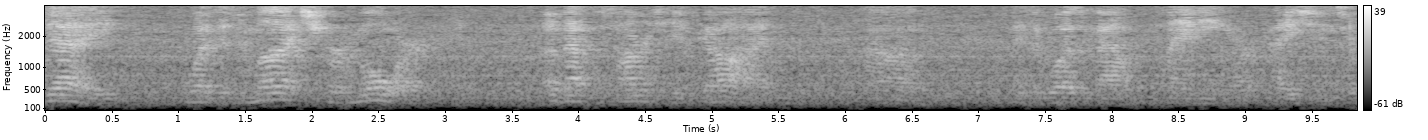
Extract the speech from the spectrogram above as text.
today was as much or more about the sovereignty of God uh, as it was about planning or patience or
